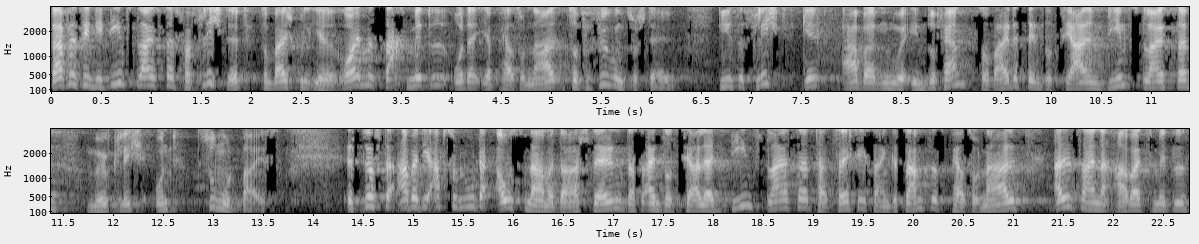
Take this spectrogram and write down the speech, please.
Dafür sind die Dienstleister verpflichtet, z. B. ihre Räume, Sachmittel oder ihr Personal zur Verfügung zu stellen. Diese Pflicht gilt aber nur insofern, soweit es den sozialen Dienstleistern möglich und zumutbar ist. Es dürfte aber die absolute Ausnahme darstellen, dass ein sozialer Dienstleister tatsächlich sein gesamtes Personal, all seine Arbeitsmittel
